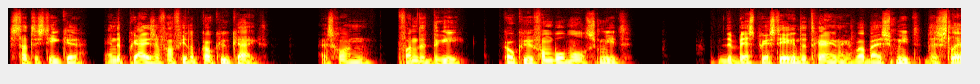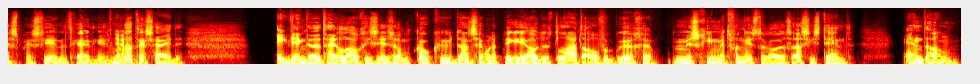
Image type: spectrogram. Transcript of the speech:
statistieken en de prijzen van Philip Cocu kijkt, hij is gewoon van de drie, Cocu van Bommel, Smit, de best presterende trainer, waarbij Smit de slechtst presterende trainer is. Maar Ja. dat terzijde. Ik denk dat het heel logisch is om Cocu dan zeg maar de periode te laten overbruggen. Misschien met Van Nistelrooy als assistent. En dan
